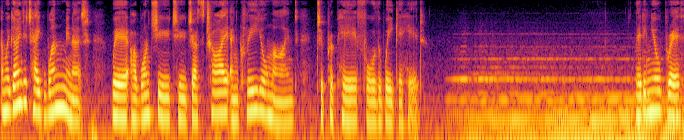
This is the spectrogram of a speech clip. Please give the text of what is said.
and we're going to take one minute where I want you to just try and clear your mind to prepare for the week ahead. Letting your breath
